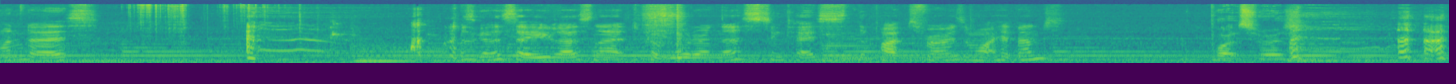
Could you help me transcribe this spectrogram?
windows. I was gonna say you last night to put water in this in case the pipes froze and what happened. Pipes froze.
